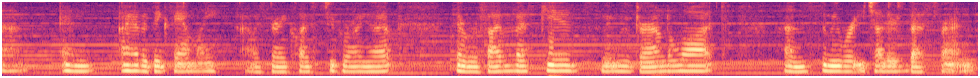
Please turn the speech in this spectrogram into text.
Um, and I have a big family. I was very close to growing up. There were five of us kids. We moved around a lot. Um, so we were each other's best friends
